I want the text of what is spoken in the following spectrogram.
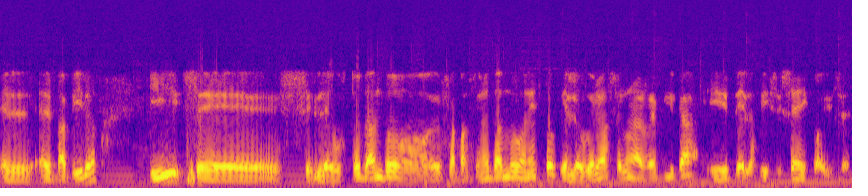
el, papiro, y se, le gustó tanto, se apasionó tanto con esto que logró hacer una réplica de los 16 códices.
